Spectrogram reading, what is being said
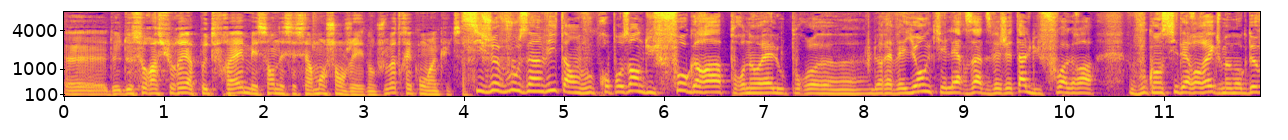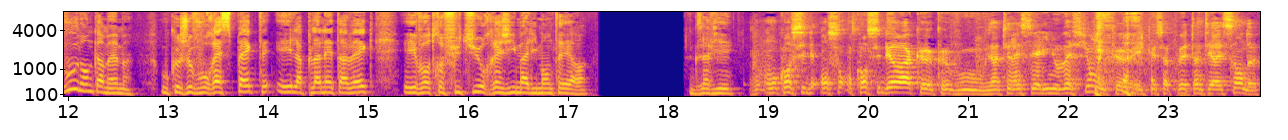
euh, de, de, se rassurer à peu de frais, mais sans nécessairement changer. Donc je suis pas très convaincu de ça. Si je vous invite en vous proposant du faux gras pour Noël ou pour euh, le réveillon, qui est l'ersatz végétal du foie gras, vous considérerez que je me moque de vous, non, quand même? Ou que je vous respecte et la planète avec et votre futur régime alimentaire? Xavier On, considérera que, que, vous vous intéressez à l'innovation et que, que, ça peut être intéressant de,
